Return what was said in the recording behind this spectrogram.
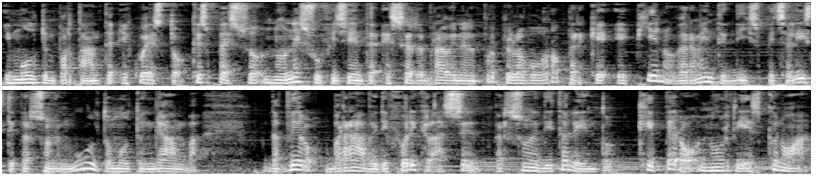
il molto importante è questo, che spesso non è sufficiente essere bravi nel proprio lavoro perché è pieno veramente di specialisti, persone molto molto in gamba, davvero brave di fuori classe, persone di talento che però non riescono a,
